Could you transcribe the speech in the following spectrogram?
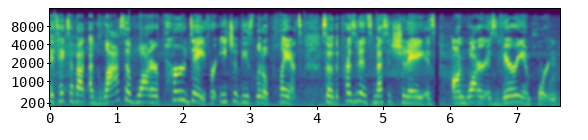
it takes about a glass of water per day for each of these little plants. So the president's message today is on water is very important.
